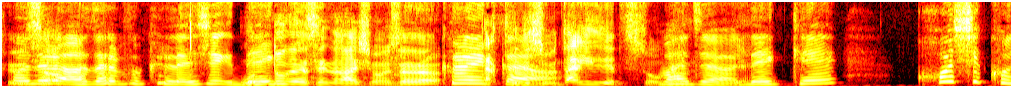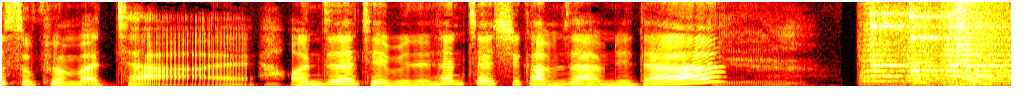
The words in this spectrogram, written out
그래서 어설프 클래식 네 운동회 생각하시면서 딱 그러니까요. 들으시면 딱이겠죠. 맞아요. 예. 네케 코시코스 편 마차. 언제나 재미있는 현철 씨 감사합니다. 예. Música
